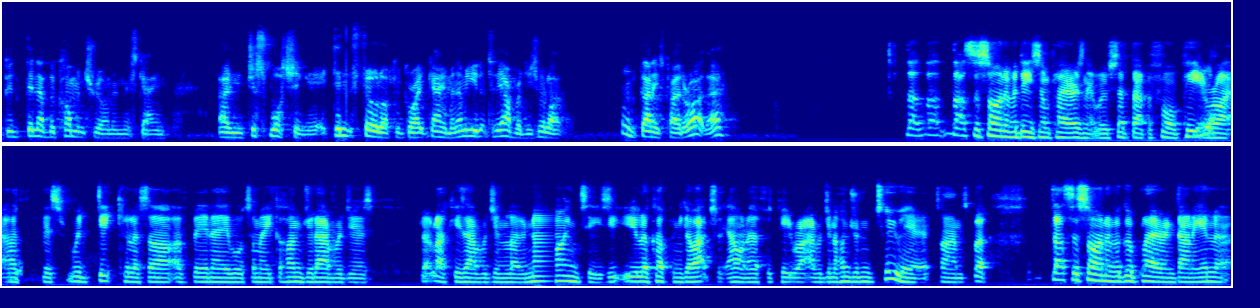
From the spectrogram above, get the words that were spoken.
didn't have the commentary on in this game, and just watching it, it didn't feel like a great game. And then when you look to the averages, you're like, oh, Danny's played all right there. That, that, that's a sign of a decent player, isn't it? We've said that before. Peter yeah. Wright has this ridiculous art of being able to make 100 averages look like he's averaging low 90s. You, you, look up and you go, actually, how on earth is Peter Wright averaging 102 here at times? But that's a sign of a good player in Danny. And look,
